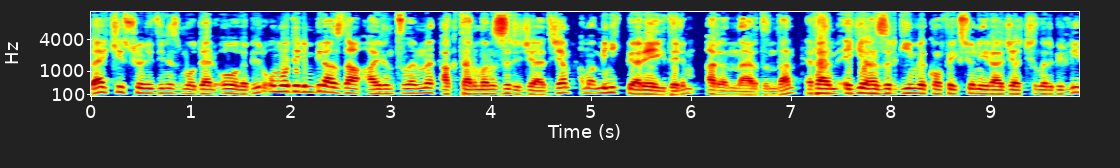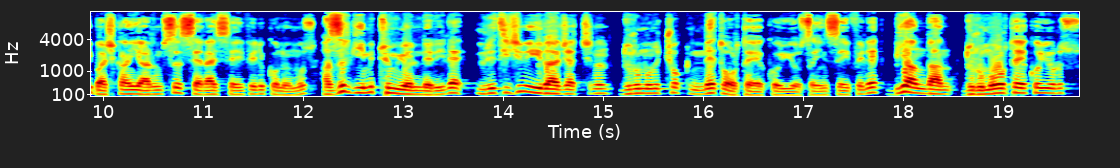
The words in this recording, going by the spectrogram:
Belki söylediğiniz model o olabilir. O modelin biraz daha ayrıntılarını aktarmanızı rica edeceğim. Ama minik bir araya gidelim aranın ardından. Efendim Ege Hazır Giyim ve Konfeksiyon İhracatçıları Birliği Başkan Yardımcısı Seray Seyfeli konuğumuz. Hazır giyimi tüm yönleriyle üretici ve ihracatçının durumunu çok net ortaya koyuyor Sayın Seyfeli. Bir yandan durumu ortaya koyuyoruz,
